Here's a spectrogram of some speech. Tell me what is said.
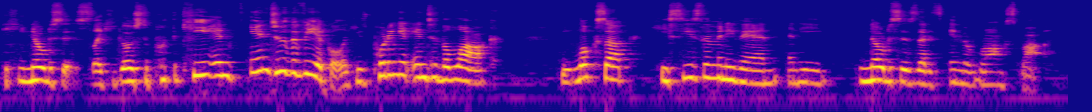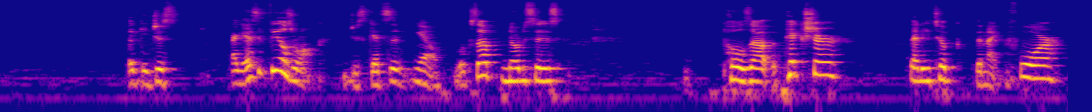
he notices, like he goes to put the key in into the vehicle, like he's putting it into the lock. He looks up, he sees the minivan, and he notices that it's in the wrong spot. Like it just, I guess it feels wrong. He just gets it, you know, looks up, notices, pulls out the picture that he took the night before,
